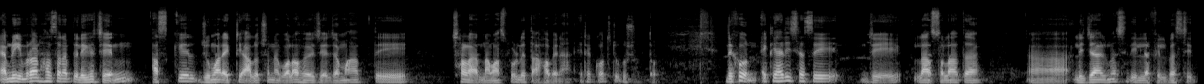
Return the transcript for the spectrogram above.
এমনি ইমরান হাসান আপনি লিখেছেন, আজকের জুমার একটি আলোচনা বলা হয়েছে, জামাতে ছাড়া নামাজ পড়লে তা হবে না। এটা কতটুকু সত্য? দেখুন, একটি হাদিস আছে যে, লা সলাতা লিজা আল মাসিদ ইল্লা ফিল মাসজিদ,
